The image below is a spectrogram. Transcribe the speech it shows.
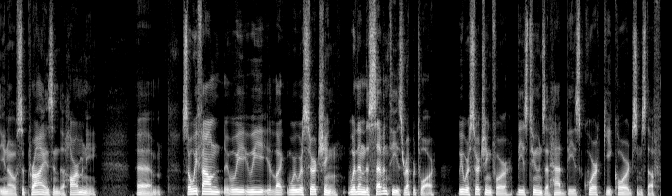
you know, surprise in the harmony. Um, so we found we we like we were searching within the 70s repertoire. We were searching for these tunes that had these quirky chords and stuff,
